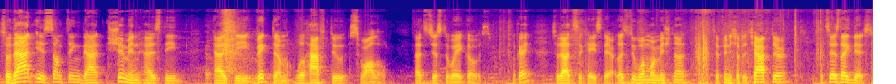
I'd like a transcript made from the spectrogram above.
So that is something that Shimon, as the as the victim, will have to swallow. That's just the way it goes. Okay, so that's the case there. Let's do one more Mishnah to finish up the chapter. It says like this:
